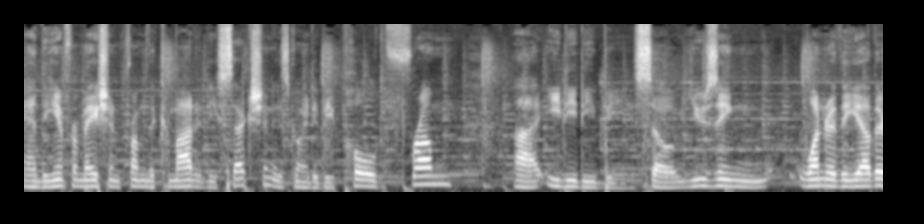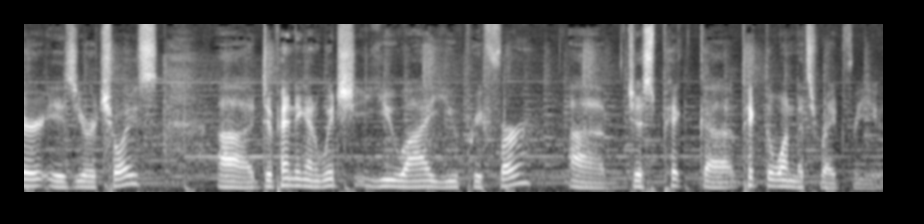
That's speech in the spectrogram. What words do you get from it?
and the information from the commodity section is going to be pulled from uh, EDDB. So using one or the other is your choice. Uh, depending on which UI you prefer, uh, just pick uh, pick the one that's right for you.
